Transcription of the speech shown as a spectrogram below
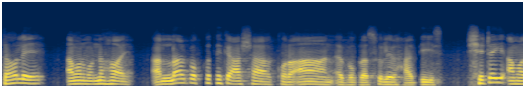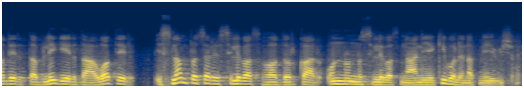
তাহলে আমার মনে হয় আল্লাহর পক্ষ থেকে আসা কোরআন এবং রাসুলের হাদিস, সেটাই আমাদের তাবলিগের দাওয়াতের ইসলাম প্রচারের সিলেবাস হওয়া দরকার। অন্য অন্য সিলেবাস না নিয়ে কি বলেন আপনি এই বিষয়ে?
